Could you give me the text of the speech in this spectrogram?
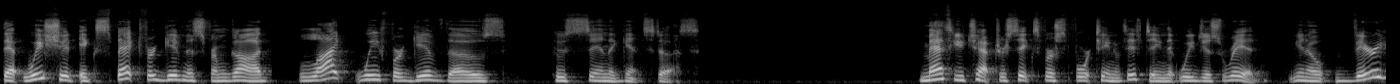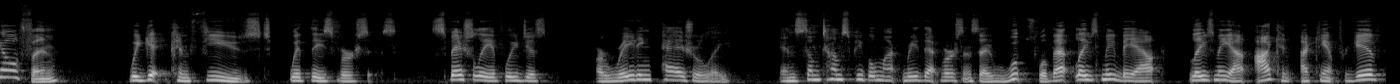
that we should expect forgiveness from God like we forgive those who sin against us. Matthew chapter 6, verse 14 and 15 that we just read. You know, very often we get confused with these verses, especially if we just are reading casually. And sometimes people might read that verse and say, whoops, well, that leaves me be out, leaves me out. I can I can't forgive,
